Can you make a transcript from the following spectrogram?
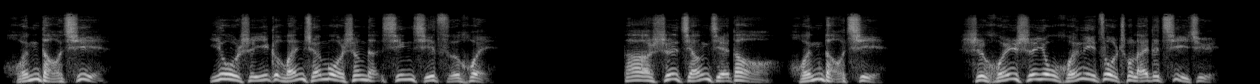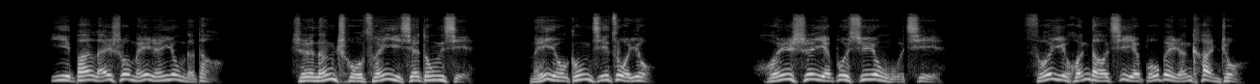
魂导器又是一个完全陌生的新奇词汇。大师讲解道：“魂导器是魂师用魂力做出来的器具。”一般来说，没人用得到，只能储存一些东西，没有攻击作用。魂师也不需用武器，所以魂导器也不被人看重，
